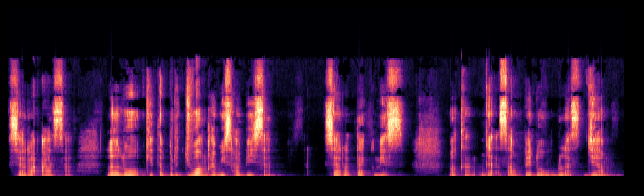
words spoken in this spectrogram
secara asa. Lalu kita berjuang habis-habisan secara teknis. Maka nggak sampai 12 jam.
